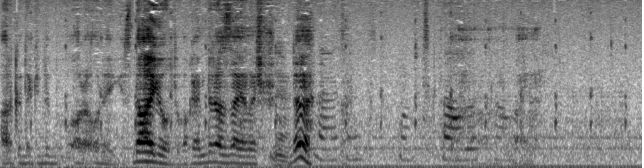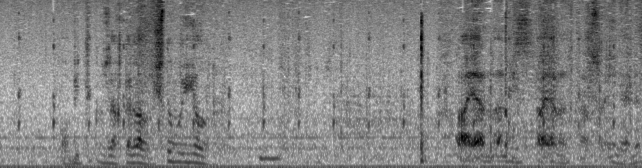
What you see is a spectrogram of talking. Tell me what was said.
Arkadaki de bu- or- oraya gitsin. Daha iyi oldu. Bakayım biraz daha yanaşmış oldu Evet. değil mi? Evet evet. O bir tık daha uzak kaldı. Aynen. O bir tık uzakta kalmıştı. Bu iyi oldu. Ayarlar biz ayarladıktan sonra inelim.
